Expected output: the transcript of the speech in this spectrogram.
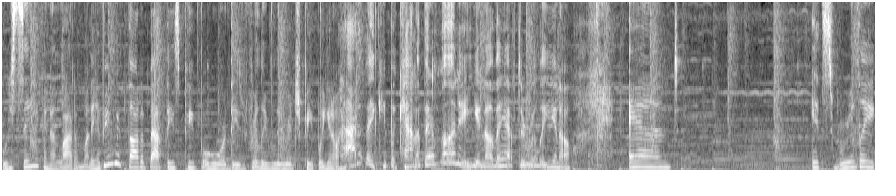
receiving a lot of money. Have you ever thought about these people who are these really, really rich people? You know, how do they keep account of their money? You know, they have to really, you know, and it's really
